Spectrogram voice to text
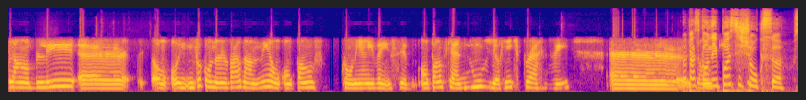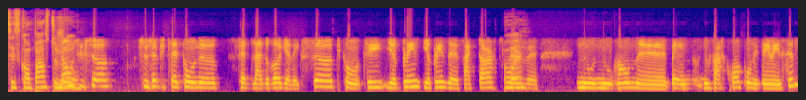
d'emblée, une fois qu'on a un verre dans le nez, on pense qu'on est invincible. On pense qu'à nous, il n'y a rien qui peut arriver. Euh, parce qu'on n'est pas si chaud que ça. C'est ce qu'on pense toujours. Non, c'est ça. C'est ça. Puis peut-être qu'on a fait de la drogue avec ça. Puis qu'on, tu sais, il y a plein, il y a plein de facteurs qui peuvent euh, nous, nous rendre, euh, ben, nous faire croire qu'on est invincible.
